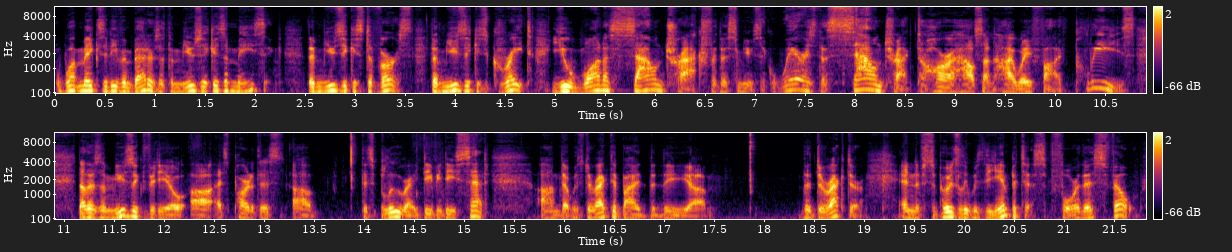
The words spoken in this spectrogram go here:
what makes it even better is that the music is amazing. The music is diverse. The music is great. You want a soundtrack for this music. Where is the soundtrack to Horror House on Highway 5? Please. Now, there's a music video uh, as part of this uh, this Blu-ray DVD set um, that was directed by the, the uh, the director, and supposedly was the impetus for this film.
